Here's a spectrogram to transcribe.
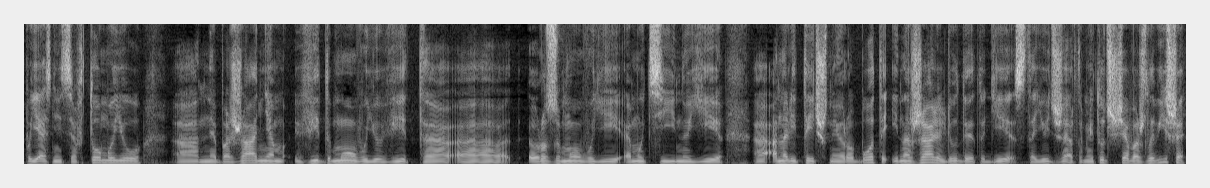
пояснюється втомою небажанням, відмовою від розумової, емоційної, аналітичної роботи. І, на жаль, люди тоді стають жертвами. І тут ще важливіше,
